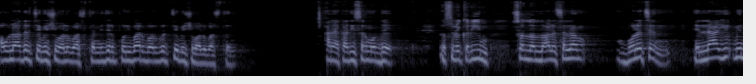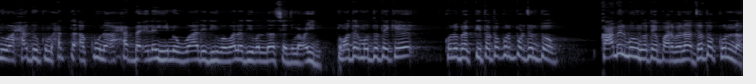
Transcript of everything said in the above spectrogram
আউলাদের চেয়ে বেশি ভালোবাসতেন, নিজের পরিবার বর্গের চেয়ে বেশি ভালোবাসতেন। আর একাদিসের মধ্যে রসুল করিম সাল্লাহ সাল্লাম বলেছেন তোমাদের মধ্য থেকে কোনো ব্যক্তি ততক্ষণ পর্যন্ত কামেল মুমিন হতে পারবে না, যতক্ষণ না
